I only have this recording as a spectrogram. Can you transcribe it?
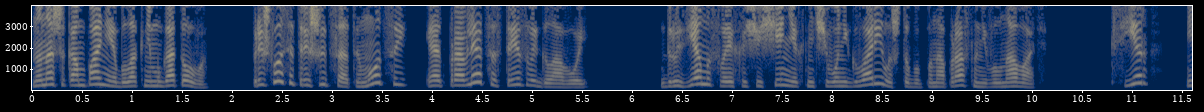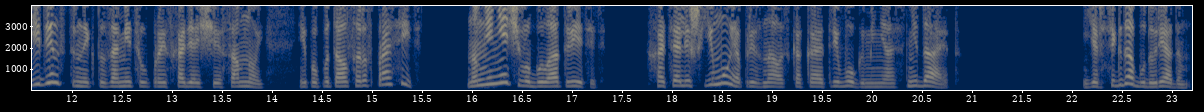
но наша компания была к нему готова. Пришлось отрешиться от эмоций и отправляться с трезвой головой. Друзьям о своих ощущениях ничего не говорила, чтобы понапрасну не волновать. Ксьер — единственный, кто заметил происходящее со мной и попытался расспросить, но мне нечего было ответить, хотя лишь ему я призналась, какая тревога меня снедает. «Я всегда буду рядом.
